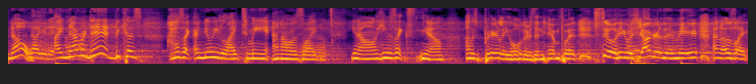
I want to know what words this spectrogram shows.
No, No, you didn't. I never did because I was like, I knew he liked me, and I was like, you know, he was like, you know, I was barely older than him, but still, he was younger than me, and I was like,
